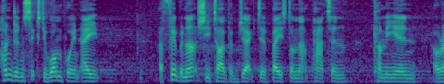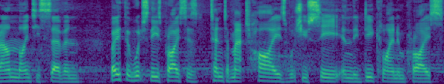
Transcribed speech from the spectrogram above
161.8, a Fibonacci type objective based on that pattern coming in around 97, both of which these prices tend to match highs which you see in the decline in price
